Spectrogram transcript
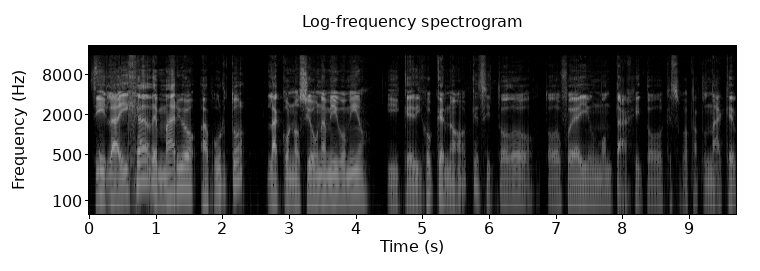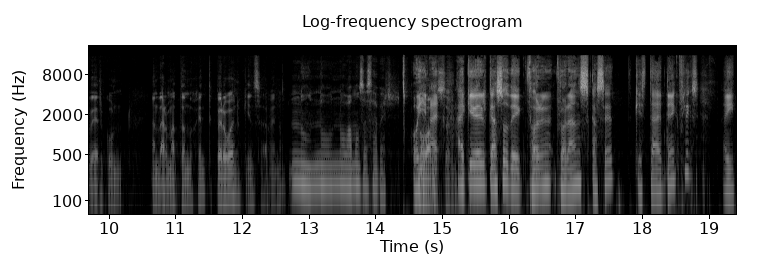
sí, la hija de Mario Aburto la conoció un amigo mío y que dijo que no, que sí todo, todo fue ahí un montaje y todo, que su papá pues nada que ver con andar matando gente. Pero bueno, quién sabe, ¿no? No, no, no vamos a saber. Oye, vamos hay, a ver. hay que ver el caso de Floren- Florence Cassette, que está en Netflix. Ahí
